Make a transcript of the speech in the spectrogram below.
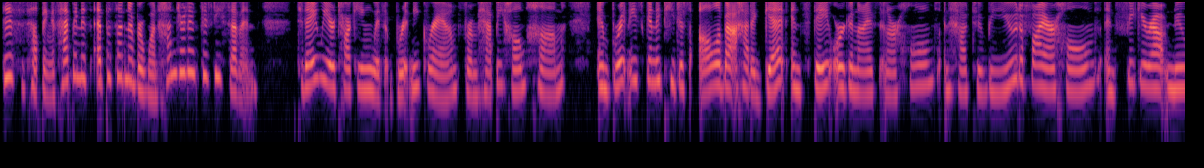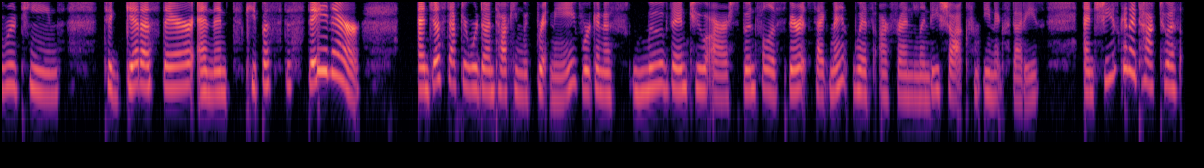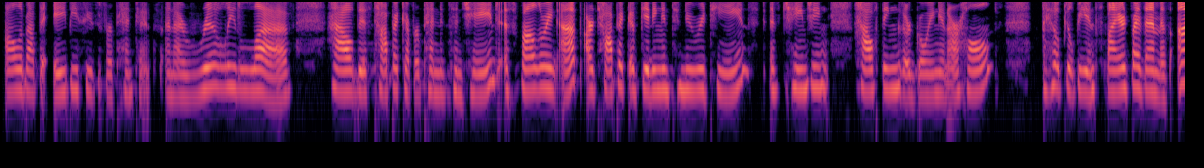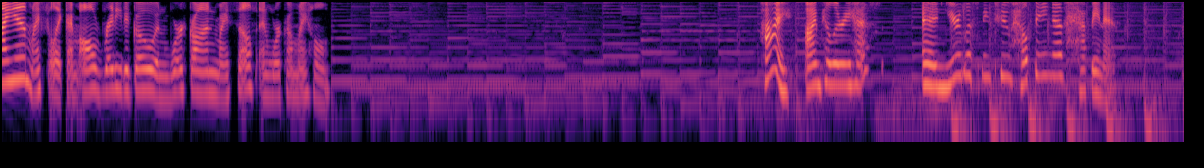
This is Helping of Happiness, episode number 157. Today we are talking with Brittany Graham from Happy Home Hum, and Brittany's going to teach us all about how to get and stay organized in our homes and how to beautify our homes and figure out new routines to get us there and then keep us to stay there. And just after we're done talking with Brittany, we're going to move then to our Spoonful of Spirit segment with our friend Lindy Shock from Enoch Studies. And she's going to talk to us all about the ABCs of repentance. And I really love how this topic of repentance and change is following up our topic of getting into new routines, of changing how things are going in our homes. I hope you'll be inspired by them as I am. I feel like I'm all ready to go and work on myself and work on my home. Hi, I'm Hilary Hess, and you're listening to Helping of Happiness.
